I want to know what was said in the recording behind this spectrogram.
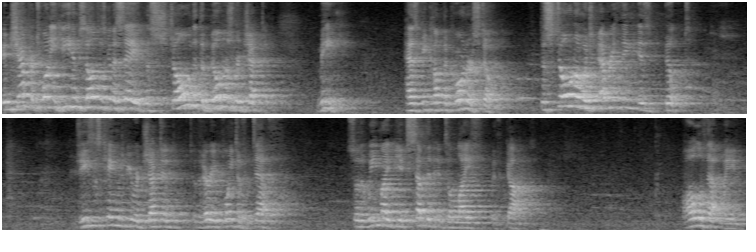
In chapter 20, he himself is going to say, The stone that the builders rejected, me, has become the cornerstone, the stone on which everything is built. Jesus came to be rejected to the very point of death so that we might be accepted into life with God. All of that waiting,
